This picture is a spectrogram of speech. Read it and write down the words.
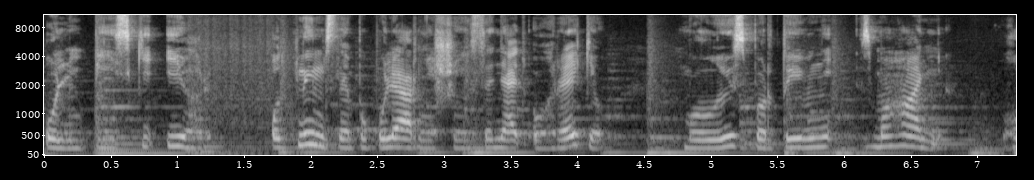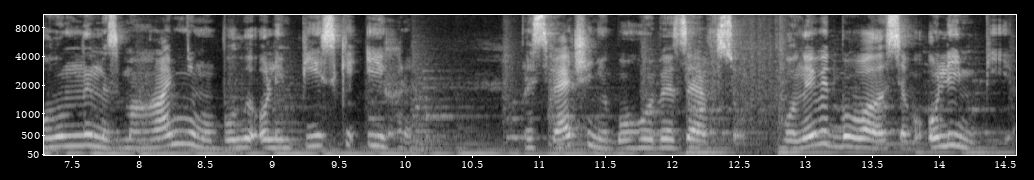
Олімпійські ігри. Одним з найпопулярніших занять у греків були спортивні змагання. Головними змаганнями були Олімпійські ігри, присвячені богові Зевсу. Вони відбувалися в Олімпії.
